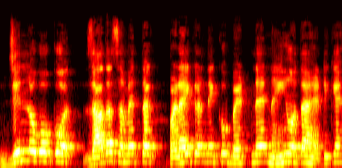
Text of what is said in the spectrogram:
जिन लोगों को ज़्यादा समय तक पढ़ाई करने को बैठने नहीं होता है, ठीक है?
